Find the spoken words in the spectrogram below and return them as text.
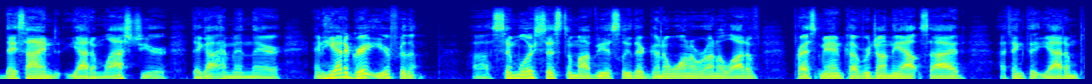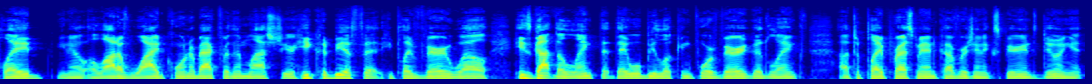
they signed Yiadom last year. They got him in there, and he had a great year for them. Uh, similar system, obviously. They're going to want to run a lot of press man coverage on the outside. I think that Yiadom played, you know, a lot of wide cornerback for them last year. He could be a fit. He played very well. He's got the length that they will be looking for, very good length uh, to play press man coverage and experience doing it.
